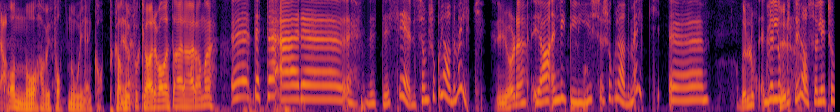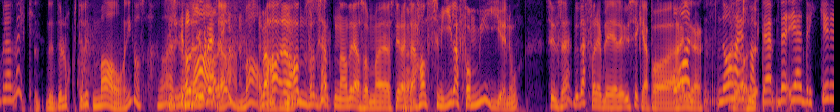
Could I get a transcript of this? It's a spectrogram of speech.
ja. Og nå har vi fått noe i en kopp. Kan du forklare hva dette er, Anne? Uh, dette er uh, det, det ser ut som sjokolademelk. Det gjør det. Ja, en litt lys sjokolademelk. Eh, det lukter, det lukter også litt sjokolademelk. det, det lukter litt maling også. Er Ja, det gjør det. Ja, maling. Men han, han produsenten Andreas som eh, styrer dette, han smiler for mye nå, syns jeg. Det er derfor jeg blir usikker på Og nå har jeg smakt det. det. Jeg drikker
